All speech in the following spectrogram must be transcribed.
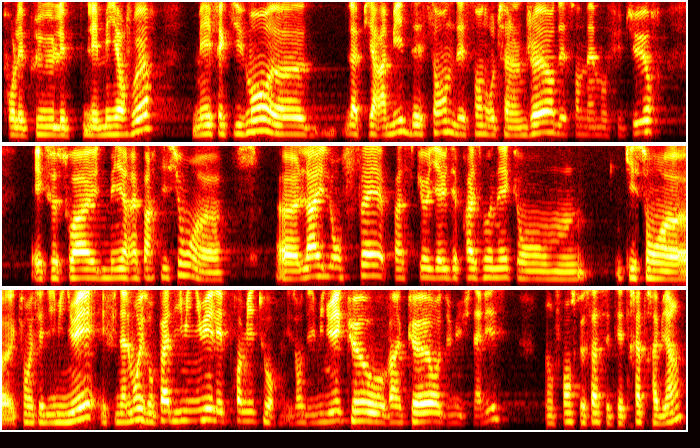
pour les, plus, les, meilleurs joueurs. Mais effectivement, la pyramide, descendre, descendre au challenger, descendre même au futur, et que ce soit une meilleure répartition. Là, ils l'ont fait parce qu'il y a eu des prize money qui ont, qui, sont, qui ont été diminués, et finalement, ils n'ont pas diminué les premiers tours. Ils ont diminué que aux vainqueurs, aux demi-finalistes. Donc, je pense que ça, c'était très, très bien.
